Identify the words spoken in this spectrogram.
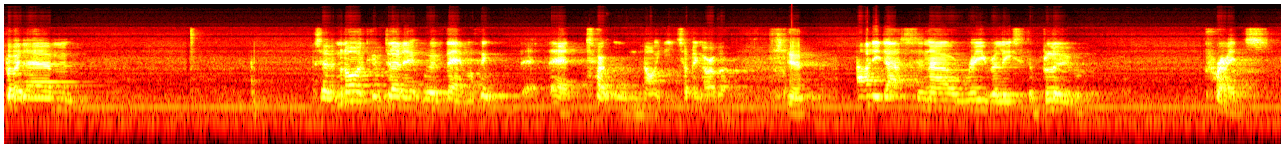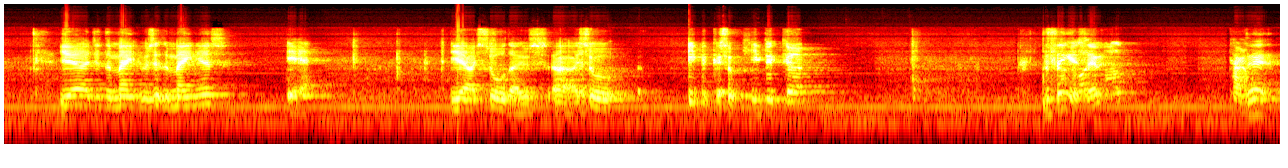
But um, so Nike have done it with them. I think they're, they're total ninety something or other. Yeah. Adidas have now re-released the blue Preds. Yeah, I did the main. Was it the manias? Yeah. Yeah, I saw those. Uh, I saw. Keep it, So- keep it. The thing is, they're, Carry on.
